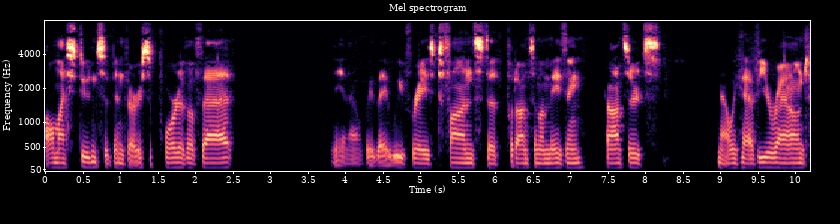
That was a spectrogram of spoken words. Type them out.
all my students have been very supportive of that. You know, we, they, we've raised funds to put on some amazing concerts. Now we have year-round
